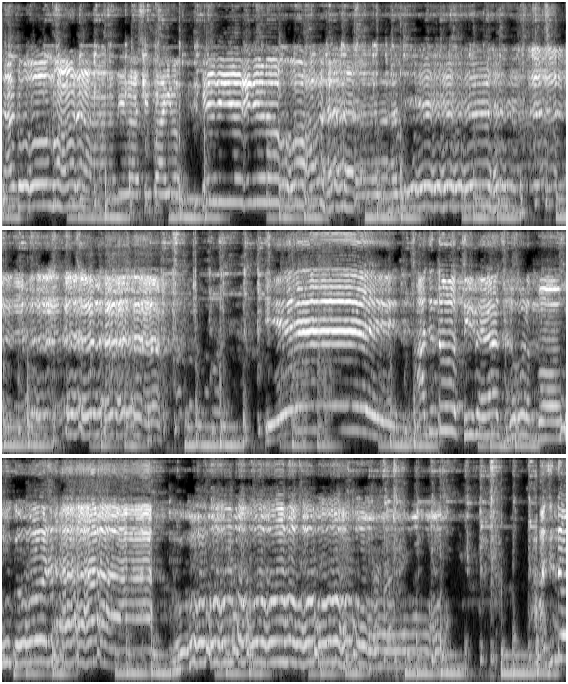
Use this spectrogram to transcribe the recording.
જાગો મારા દેવા સિપાહીઓ તીરે ઝોળ બહુ ગોરા હો આજનો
